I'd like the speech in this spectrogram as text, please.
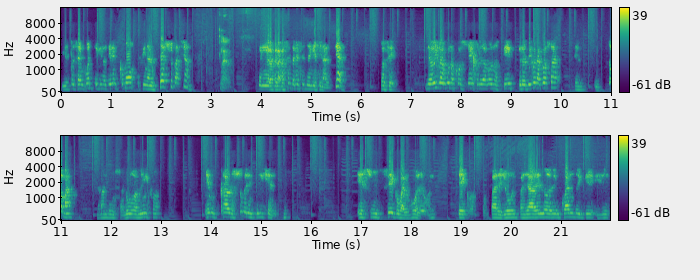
y después se dan cuenta que no tienen cómo financiar su pasión. Claro. Pero la pasión también se tiene que financiar. Entonces, le doy algunos consejos, le doy algunos tips, pero te digo una cosa, el, Tomás, le mando un saludo a mi hijo, es un cabro súper inteligente. Es un seco para el vole, seco. Compadre, yo voy para allá a verlo de vez en cuando y que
